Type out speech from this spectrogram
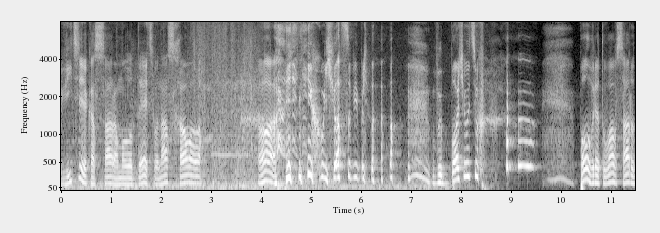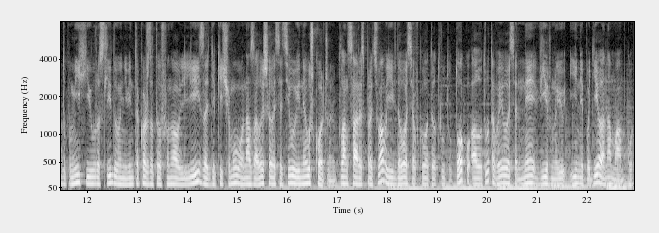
Дивіться, яка Сара молодець, вона схавала. А, ніхуя собі, бля. Ви бачили цю. Пол врятував Сару, допоміг їй у розслідуванні. Він також зателефонував Лілі, завдяки чому вона залишилася цілою і неушкодженою. План Сари спрацював, їй вдалося вколоти отруту току, але отрута виявилася невірною і не поділа на мамку.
